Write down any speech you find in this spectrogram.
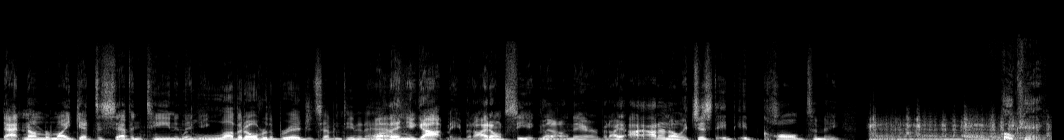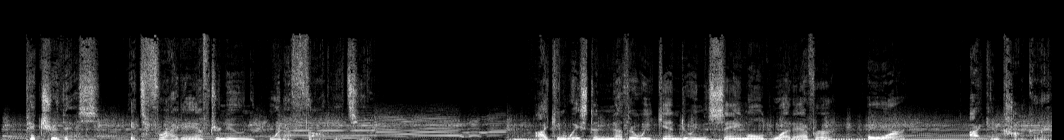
That number might get to 17, and Would then you, love it over the bridge at 17 and a half. well, then you got me, but I don't see it going No. there. But I, I, I don't know. It just, it, it called to me. Okay, picture this. It's Friday afternoon when a thought hits you. I can waste another weekend doing the same old whatever, or I can conquer it.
